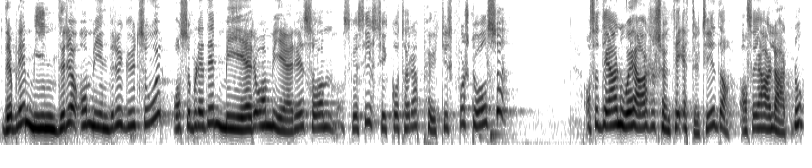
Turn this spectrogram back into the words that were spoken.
Det ble mindre og mindre Guds ord, og så ble det mer og mer sånn, si, psykoterapeutisk forståelse. Altså Det er noe jeg har skjønt i ettertid. da. Altså Jeg har lært noe.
